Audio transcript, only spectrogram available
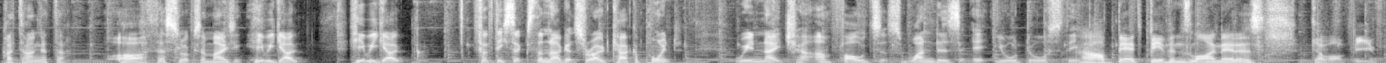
Kaitangata. Oh, this looks amazing. Here we go. Here we go. 56 The Nuggets Road, Kaka Point, where nature unfolds its wonders at your doorstep. Ah, oh, that's Bevan's line, that is. Come on, Bev.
